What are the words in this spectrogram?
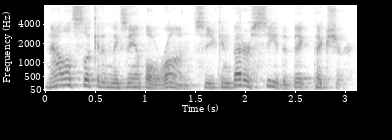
Now let's look at an example run so you can better see the big picture.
